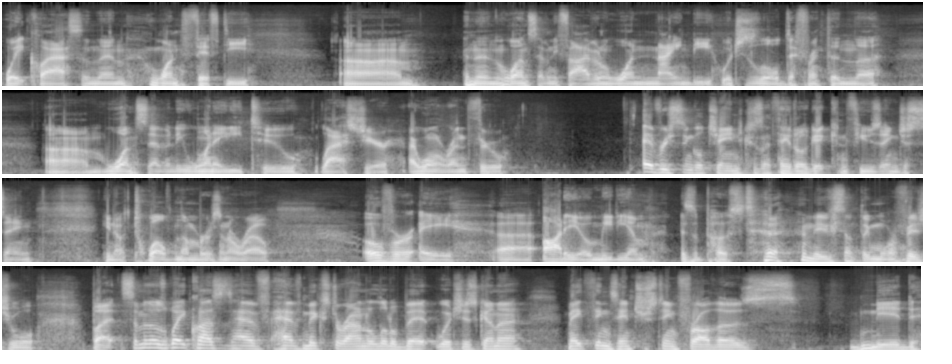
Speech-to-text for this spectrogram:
weight class and then 150 um, and then 175 and 190, which is a little different than the um, 170, 182 last year. I won't run through every single change because I think it'll get confusing just saying, you know, 12 numbers in a row over a uh, audio medium as opposed to maybe something more visual. But some of those weight classes have have mixed around a little bit, which is gonna make things interesting for all those mid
